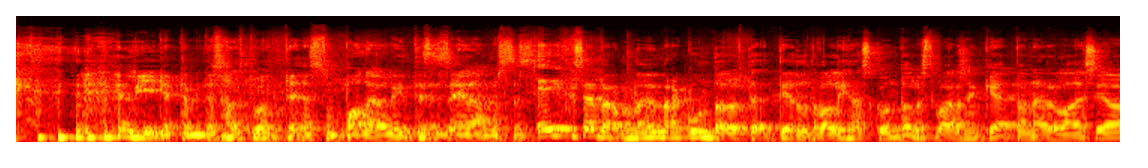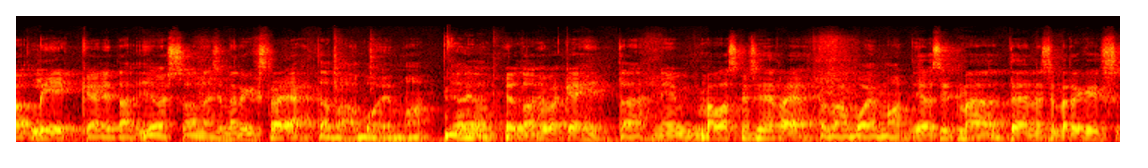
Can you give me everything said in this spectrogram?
liikettä, mitä sä olisit voinut tehdä sun paleoliittisessa elämässä? Eikö sen verran, mutta mä ymmärrän kuntoilusta, tietyllä tavalla lihaskuntoilusta varsinkin, että on erilaisia liikkeitä, joissa on esimerkiksi räjähtävää voimaa, Joo, joo. jota on hyvä kehittää, niin mä lasken siihen räjähtävää voimaa. Ja sitten mä teen esimerkiksi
